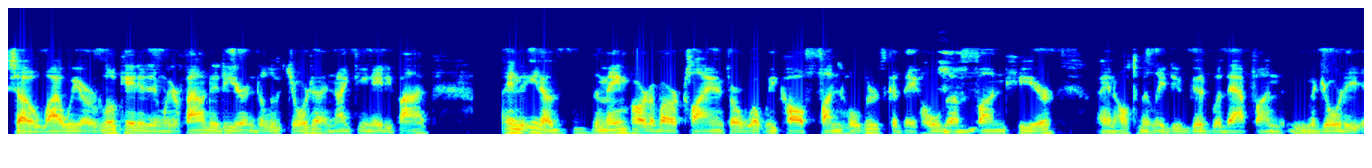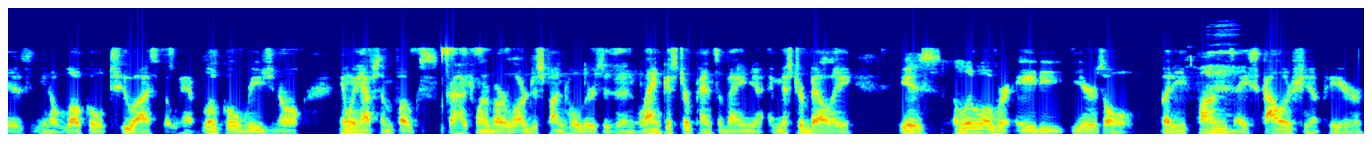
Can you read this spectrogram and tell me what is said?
So while we are located and we were founded here in Duluth, Georgia in 1985, and you know the main part of our clients are what we call fund holders because they hold mm-hmm. a fund here and ultimately do good with that fund. The majority is you know local to us, but we have local, regional, and we have some folks, gosh, one of our largest fund holders is in Lancaster, Pennsylvania, and Mr. Belly is a little over 80 years old, but he funds a scholarship here.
